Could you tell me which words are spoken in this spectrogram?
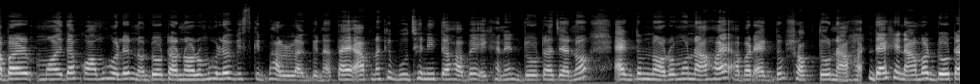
আবার ময়দা কম হলে ডোটা নরম হলেও বিস্কিট ভালো লাগবে না। তাই আপনাকে বুঝে নিতে হবে এখানে ডোটা যেন একদম নরমও না হয়, আবার একদম শক্তও না হয়। দেখেন আমার ডোটা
